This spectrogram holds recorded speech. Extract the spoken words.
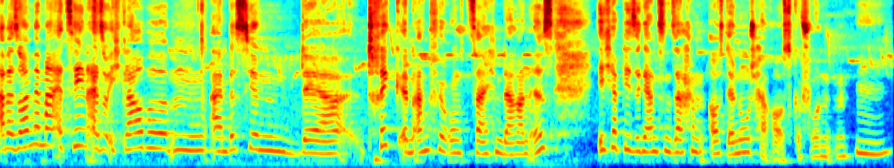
Aber sollen wir mal erzählen, also ich glaube, mm, ein bisschen der Trick in Anführungszeichen daran ist, ich habe diese ganzen Sachen aus der Not herausgefunden. Mhm.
